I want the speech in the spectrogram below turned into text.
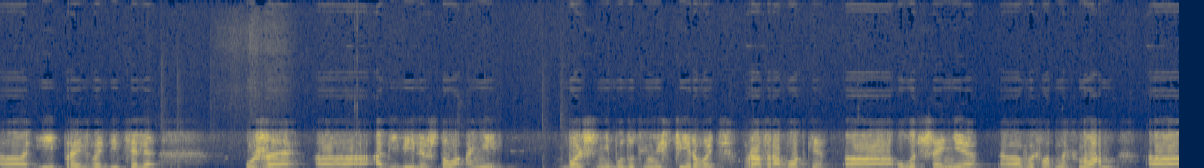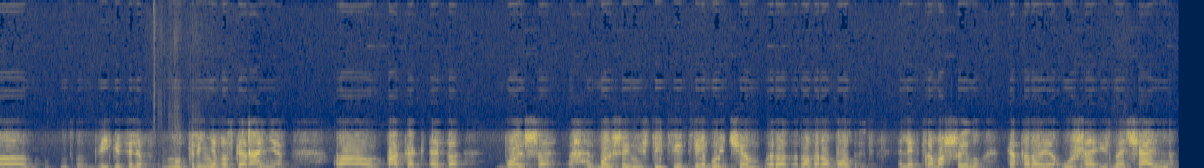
э, и производители уже э, объявили, что они больше не будут инвестировать в разработки э, улучшения э, выхлопных норм э, двигателей внутреннего сгорания, э, так как это больше, больше инвестиций требует, чем разработать электромашину, которая уже изначально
